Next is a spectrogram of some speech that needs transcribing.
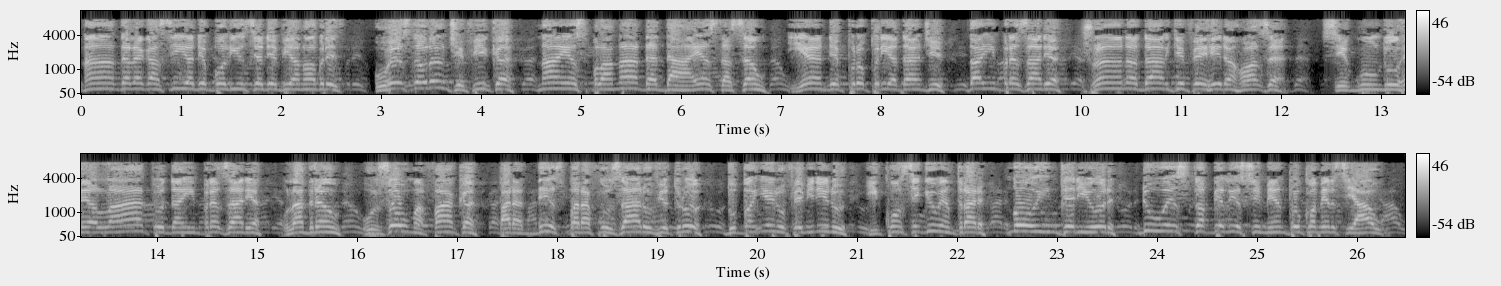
na delegacia de polícia de Vianópolis. O restaurante fica na esplanada da estação e é de propriedade da empresária Joana Dark Ferreira Rosa. Segundo o relato da empresária, o ladrão usou uma faca para desparafusar o vitrô do banheiro feminino e conseguiu entrar no interior do estabelecimento comercial.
